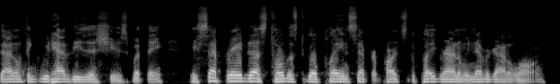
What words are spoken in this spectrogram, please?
I don't think we'd have these issues. But they, they separated us, told us to go play in separate parts of the playground, and we never got along.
